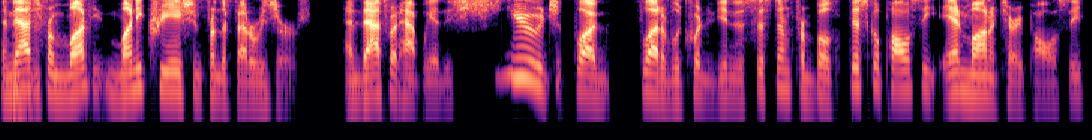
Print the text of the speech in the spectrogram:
And that's mm-hmm. from money, money creation from the Federal Reserve. And that's what happened. We had this huge flood, flood of liquidity into the system from both fiscal policy and monetary policy.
